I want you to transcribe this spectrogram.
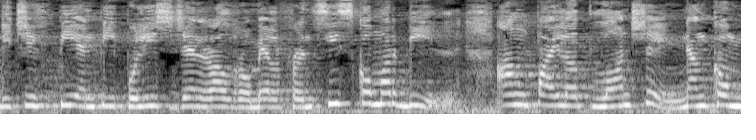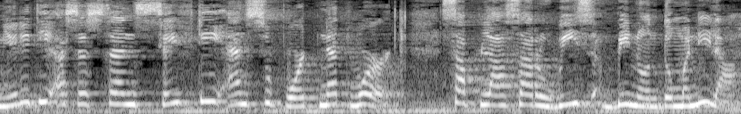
ni Chief PNP Police General Romel Francisco Marbil ang pilot launching ng Community Assistance Safety and Support Network sa Plaza Ruiz, Binondo, Manila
